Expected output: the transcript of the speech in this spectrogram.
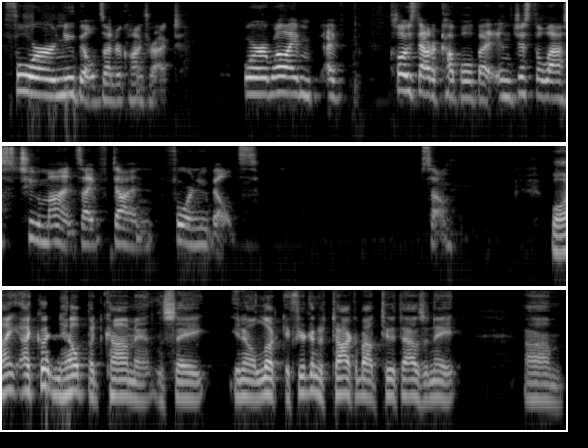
four new builds under contract or well i'm i've closed out a couple but in just the last two months i've done four new builds so Well, I, I couldn't help but comment and say, you know, look, if you're going to talk about 2008, um,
